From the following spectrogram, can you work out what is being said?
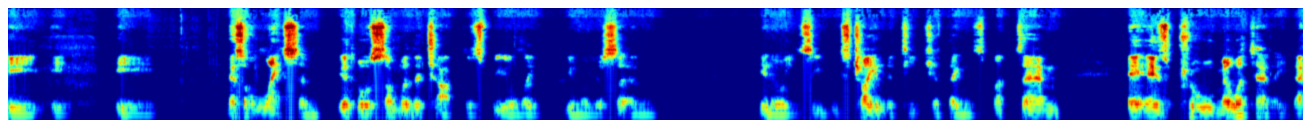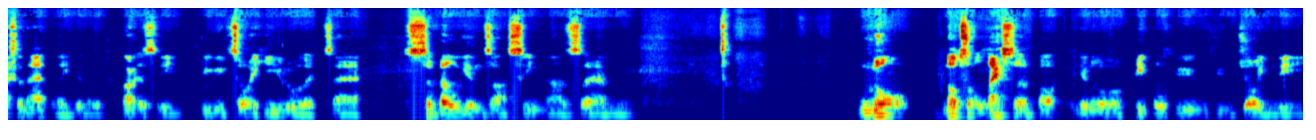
a a a this sort of lesson. You know, some of the chapters feel like you know you're sitting, you know, he's, he's trying to teach you things, but um, it is pro-military, definitely. You know, that is the, the sort of hero that uh, civilians are seen as um, not not sort of lesser, but you know, people who who join the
